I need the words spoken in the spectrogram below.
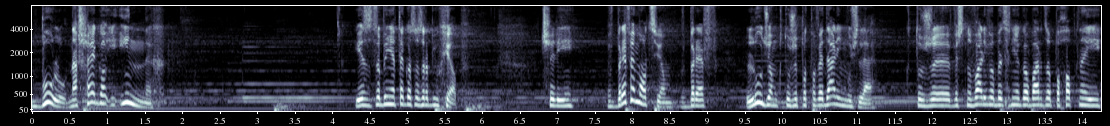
bólu naszego i innych jest zrobienie tego, co zrobił Hiob. Czyli wbrew emocjom, wbrew ludziom, którzy podpowiadali mu źle, którzy wysnuwali wobec niego bardzo pochopne i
